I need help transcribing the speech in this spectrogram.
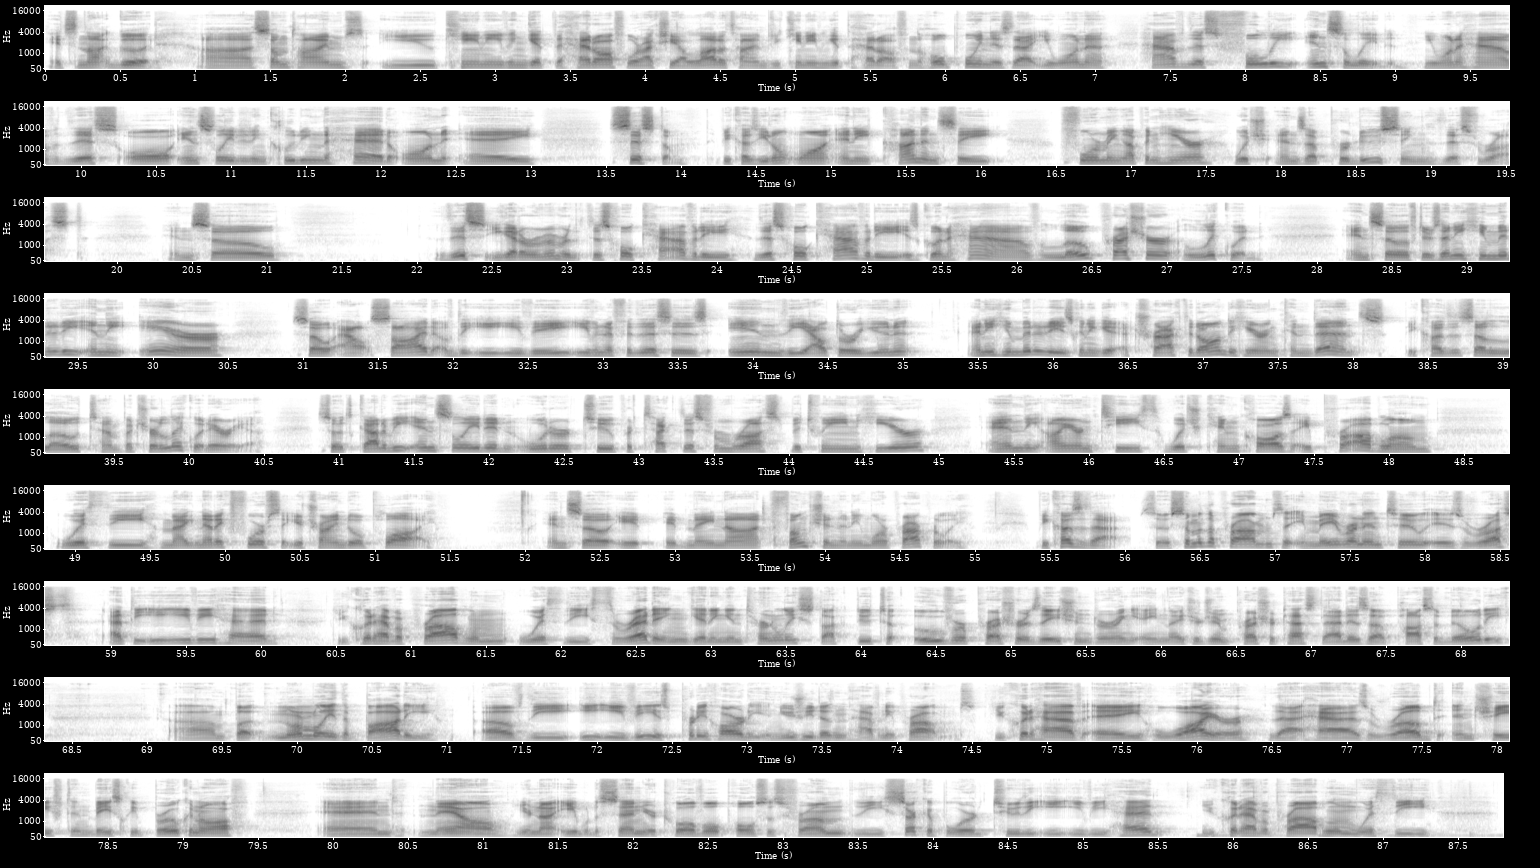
it's not good. Uh, sometimes you can't even get the head off, or actually a lot of times you can't even get the head off. And the whole point is that you want to have this fully insulated. You want to have this all insulated, including the head on a system, because you don't want any condensate forming up in here, which ends up producing this rust. And so this you got to remember that this whole cavity, this whole cavity is going to have low pressure liquid. And so if there's any humidity in the air, so outside of the EEV, even if this is in the outdoor unit, any humidity is going to get attracted onto here and condense because it's a low temperature liquid area. So it's got to be insulated in order to protect this from rust between here and the iron teeth, which can cause a problem with the magnetic force that you're trying to apply. And so it, it may not function anymore properly because of that. So some of the problems that you may run into is rust at the EEV head. You could have a problem with the threading getting internally stuck due to overpressurization during a nitrogen pressure test. That is a possibility. Um, but normally the body of the EEV is pretty hardy and usually doesn't have any problems. You could have a wire that has rubbed and chafed and basically broken off and now you're not able to send your 12 volt pulses from the circuit board to the EEV head. You could have a problem with the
